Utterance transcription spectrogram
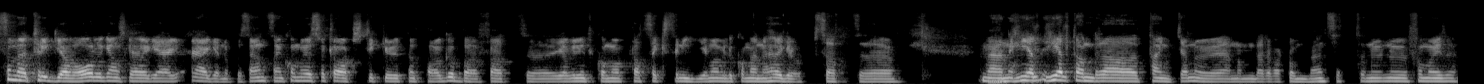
som är trygga val och ganska hög äg- ägandeprocent. Sen kommer jag såklart sticka ut med ett par gubbar för att eh, jag vill inte komma på plats 69, man vill komma ännu högre upp. Så att, eh, men helt, helt andra tankar nu än om det hade varit omvänt. Så nu, nu får man ju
